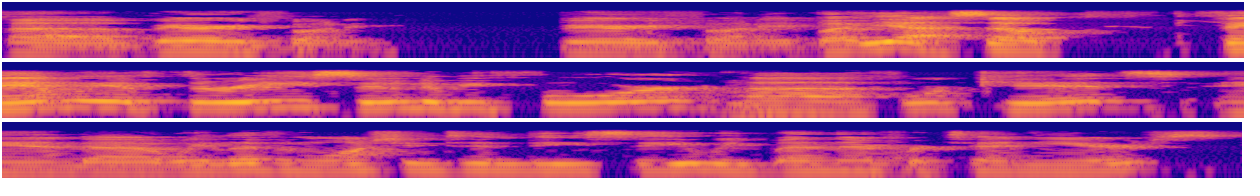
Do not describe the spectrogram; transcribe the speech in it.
uh, very funny, very funny. But yeah, so family of three, soon to be four, uh, four kids, and uh, we live in Washington D.C. We've been there for ten years.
